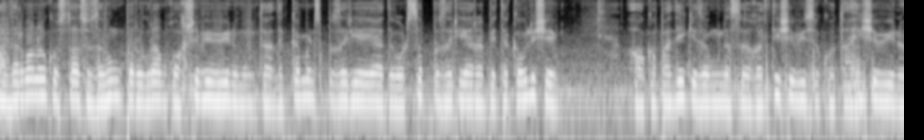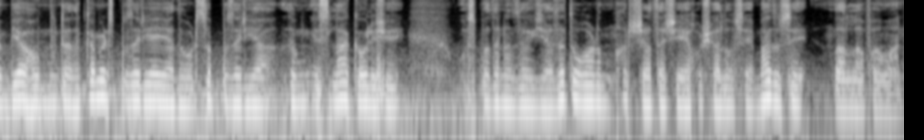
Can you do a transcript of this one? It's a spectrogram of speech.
قدرمنو که ستاسو زموږ پروګرام خوښ شوی وي نو موږ ته د کمنټس په ذریعه یا د وټساپ په ذریعه رابطه کولی شئ او که په دې کې زموږ نه څه غلطي شوي څه کوتاهي شوي نو بیا هم موږ ته د کمنټس په ذریعه یا د وټساپ په ذریعه زموږ اصلاح کولی شئ اوس په درنه زه اجازت غواړم هر چا ته چې خوشحاله اوسئ باد اوسئ د الله په امان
